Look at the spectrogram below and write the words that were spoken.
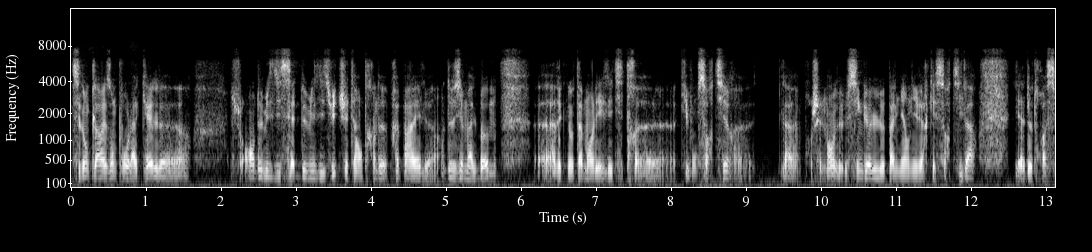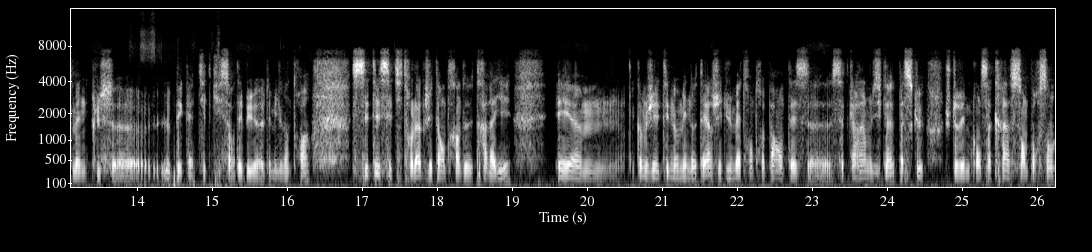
C'est donc la raison pour laquelle euh, en 2017-2018, j'étais en train de préparer un deuxième album, euh, avec notamment les, titres qui vont sortir là prochainement, le single Le Palmier en hiver qui est sorti là il y a 2-3 semaines, plus le PK titre qui sort début 2023. C'était ces titres-là que j'étais en train de travailler et euh, comme j'ai été nommé notaire, j'ai dû mettre entre parenthèses euh, cette carrière musicale parce que je devais me consacrer à 100%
